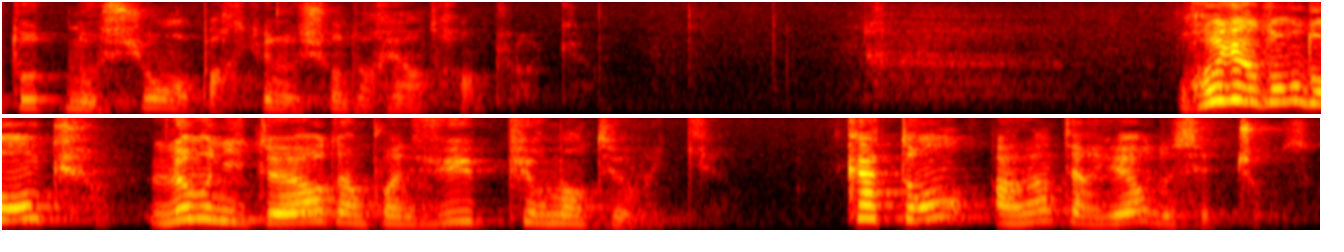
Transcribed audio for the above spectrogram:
d'autres notions, en particulier la notion de réentrant lock. Regardons donc le moniteur d'un point de vue purement théorique. Qu'a-t-on à l'intérieur de cette chose?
